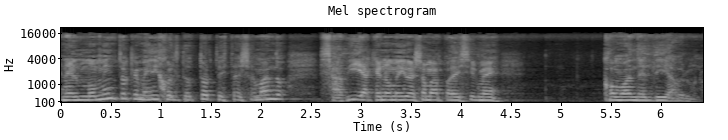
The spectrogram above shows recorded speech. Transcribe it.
En el momento que me dijo, el doctor te está llamando, sabía que no me iba a llamar para decirme cómo anda el día, Bruno.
